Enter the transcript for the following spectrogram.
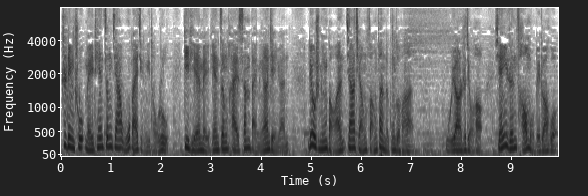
制定出每天增加五百警力投入，地铁每天增派三百名安检员、六十名保安加强防范的工作方案。五月二十九号，嫌疑人曹某被抓获，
